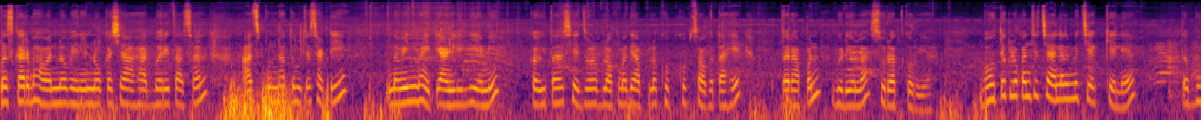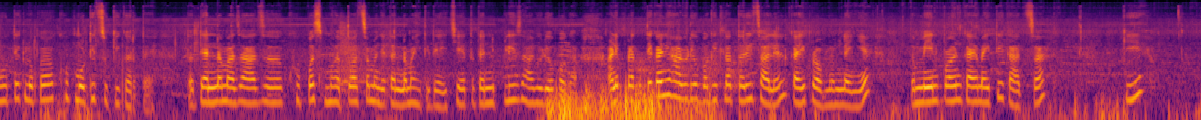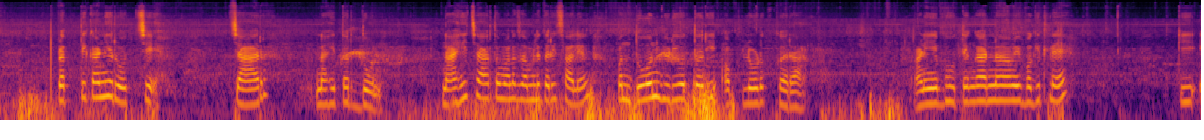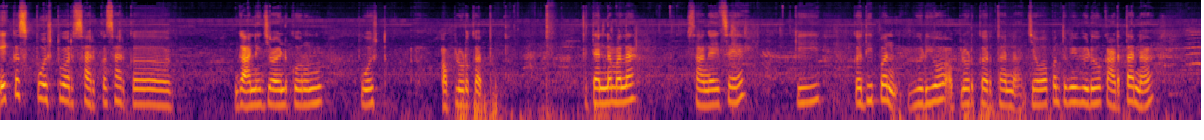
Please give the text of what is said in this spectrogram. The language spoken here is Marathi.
नमस्कार भावांनो बहिणींनो कशा आहात? बरेच असाल. आज पुन्हा तुमच्यासाठी नवीन माहिती आणलेली आहे मी. कविता शेजवळ ब्लॉकमध्ये आपलं खूप खूप स्वागत आहे. तर आपण व्हिडिओला सुरुवात करूया. बहुतेक लोकांचे चॅनल मी चेक केले तर बहुतेक लोक खूप मोठी चुकी करत आहे तर त्यांना माझं आज खूपच महत्त्वाचं म्हणजे त्यांना माहिती द्यायची आहे. तर त्यांनी प्लीज हा व्हिडिओ बघा. आणि प्रत्येकाने हा व्हिडिओ बघितला तरी चालेल काही प्रॉब्लेम नाही आहे तर मेन पॉईंट काय माहिती आहे का आजचा? की प्रत्येकाने रोजचे चार नाही तर दोन. नाही चार तुम्हाला जमले तरी चालेल पण दोन व्हिडिओ तरी अपलोड करा. आणि बहुतेकांना मी बघितले की एकच पोस्टवर सारखं सारखं गाणे जॉईंट करून पोस्ट अपलोड करतात. तर त्यांना मला सांगायचं आहे की कधी पण व्हिडिओ अपलोड करताना जेव्हा पण तुम्ही व्हिडिओ काढताना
